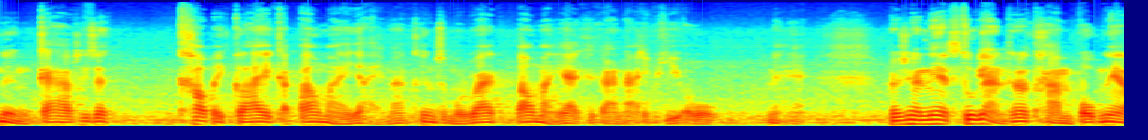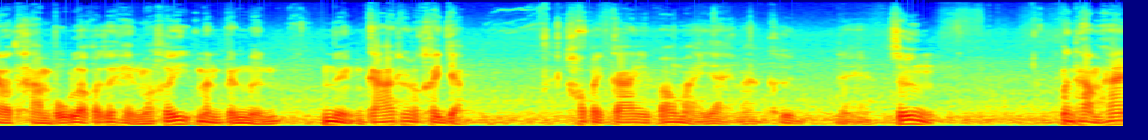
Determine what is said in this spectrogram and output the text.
หนึ่งก้าวที่จะ เข้าไปใกล้กับเป้าหมายใหญ่มากขึ้น สมมุติว่าเป้าหมายใหญ่คือการ IPO นะฮะเพราะฉะนั้นเนี่ยทุกอย่างที่เราทำปุ๊บเนี่ยเราทำปุ๊บเราก็จะเห็นว่าเฮ้ยมันเป็นเหมือนหนึ่งก้าวที่เราขยับเข้าไปใกล้เป้าหมายใหญ่มากขึ้นนะฮะซึ่งมันทำให้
